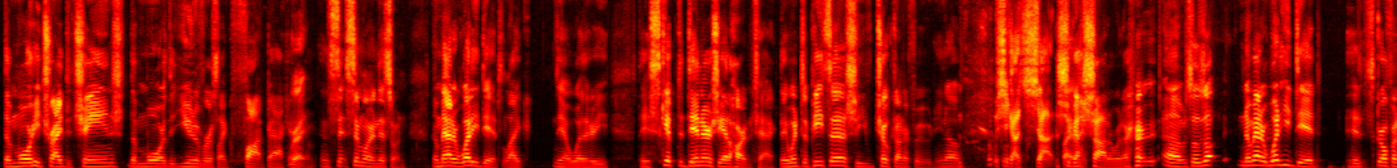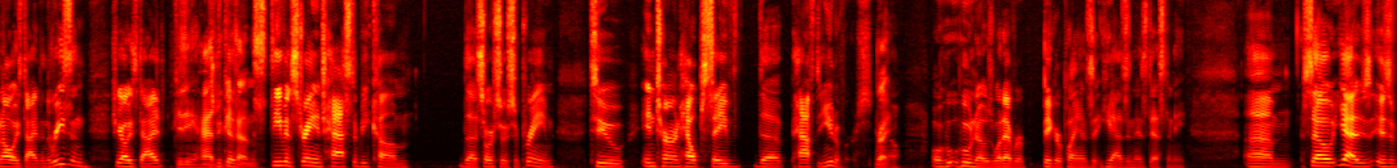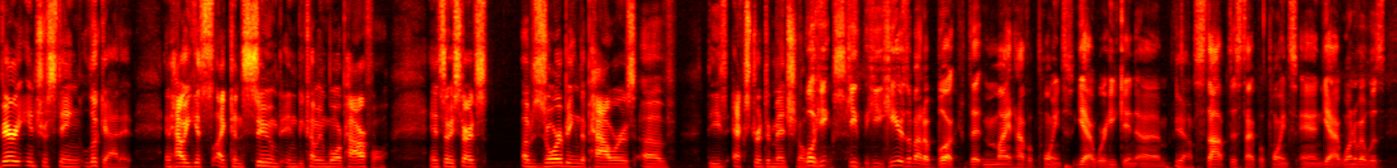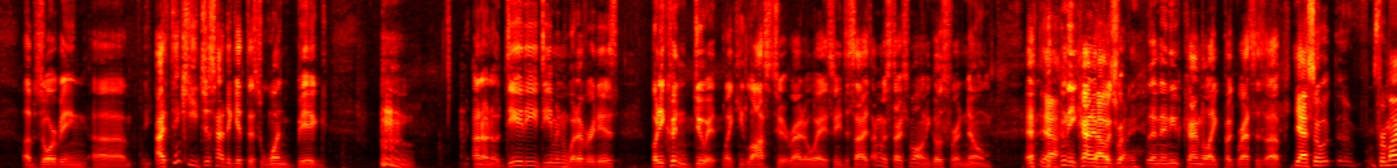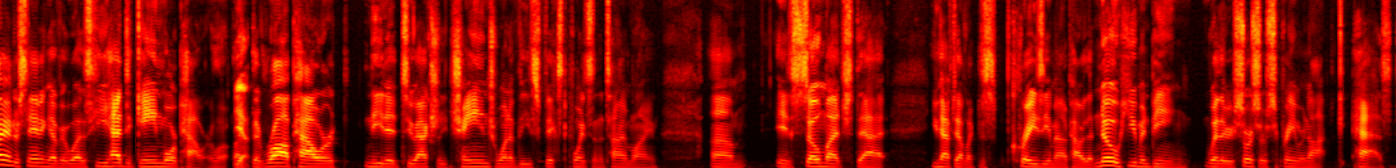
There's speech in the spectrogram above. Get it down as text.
the more he tried to change the more the universe like fought back at Right. him. And si- similar in this one. No matter what he did like you know whether he they skipped the dinner she had a heart attack they went to pizza she choked on her food you know she got shot. she got shot or whatever um, so no matter what he did his girlfriend always died and the reason she always died because he had because become- Stephen Strange has to become the Sorcerer Supreme to in turn help save the half the universe, you Right. know? or who who knows whatever bigger plans that he has in his destiny. Um, so yeah, it was, it was a very interesting look at it and how he gets like consumed in becoming more powerful, and so he starts absorbing the powers of these extra dimensional Well, he, beings. he he hears about a book that might have a point, yeah, where he can um, Yeah. stop this type of points, and yeah, one of them was absorbing. Uh, I think he just had to get this one big, I don't know, deity, demon, whatever it is, but he couldn't do it. Like he lost to it right away, so he decides I'm going to start small, and he goes for a gnome. And, Yeah, and he kind that of was funny. and then he kind of like progresses up. Yeah, so uh, from my understanding of it was he had to gain more power. Like Yeah. the raw power needed to actually change one of these fixed points in the timeline um, is so much that you have to have like this crazy amount of power that no human being, whether you're sorcerer supreme or not, has.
